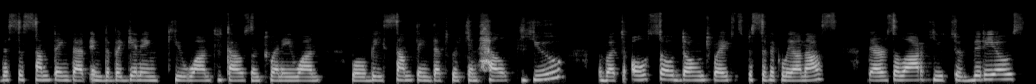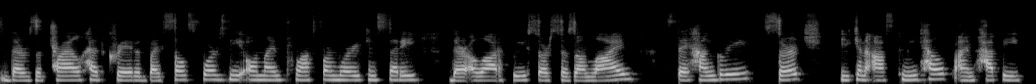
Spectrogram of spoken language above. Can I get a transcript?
this is something that in the beginning Q1 2021 will be something that we can help you, but also don't wait specifically on us. There's a lot of YouTube videos. There's a Trailhead created by Salesforce, the online platform where you can study. There are a lot of resources online stay hungry, search. You can ask me help. I'm happy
